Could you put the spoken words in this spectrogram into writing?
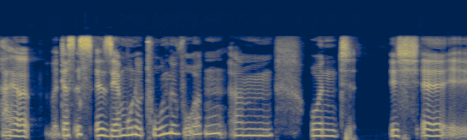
Äh, das ist äh, sehr monoton geworden ähm, und ich äh,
